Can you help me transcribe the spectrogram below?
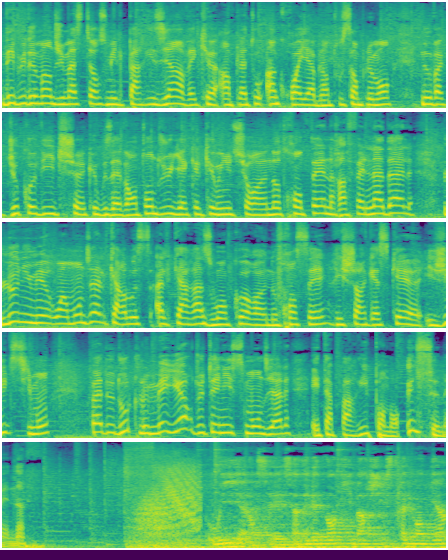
Début demain du Masters 1000 parisien avec euh, un plateau incroyable, hein, tout simplement. Novak Djokovic euh, que vous avez entendu il y a quelques minutes sur euh, notre antenne, Raphaël Nadal, le numéro 1 mondial, Carlos Alcaraz ou encore nos Français, Richard Gasquet et Gilles Simon. Pas de doute, le meilleur du tennis mondial est à Paris pendant une semaine. Oui, alors c'est c'est un événement qui marche extrêmement bien.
